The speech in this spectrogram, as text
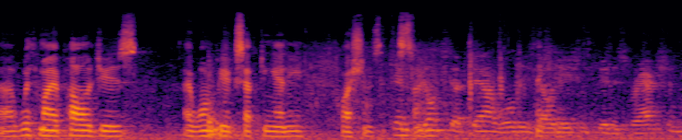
uh, with my apologies, I won't be accepting any questions at this if you don't step down, will these Thank you. allegations be a distraction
